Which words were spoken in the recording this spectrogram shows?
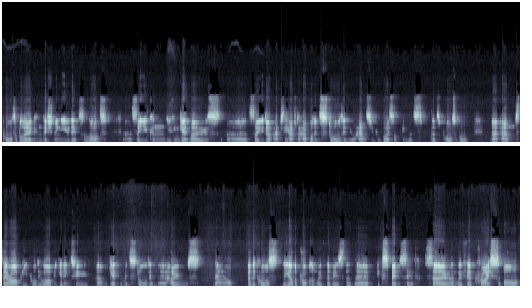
portable air conditioning units a lot. Uh, so you can you can get those. Uh, so you don't actually have to have one installed in your house. You can buy something that's that's portable. Uh, and there are people who are beginning to um, get them installed in their homes now. But of course, the other problem with them is that they're expensive. So, and with the price of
